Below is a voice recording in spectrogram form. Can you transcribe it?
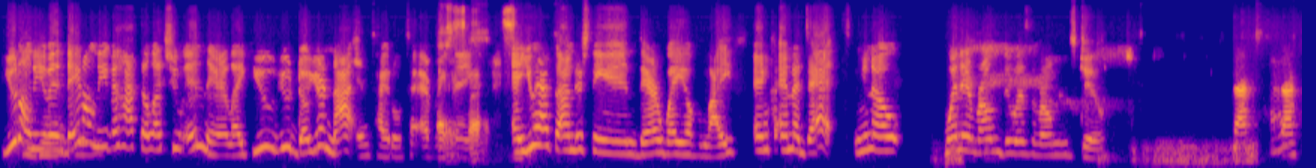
You don't even. They don't even have to let you in there. Like you, you do. You're not entitled to everything, and you have to understand their way of life and and adapt. You know, when in Rome, do as the Romans do. That's that's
